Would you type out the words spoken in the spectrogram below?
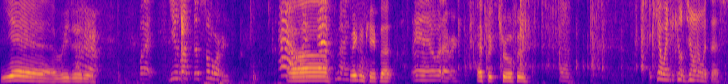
yeah, we did it. But you left the sword. Ow, I Uh, we can keep that. Eh, whatever. Epic trophy. Uh, I can't wait to kill Jonah with this.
